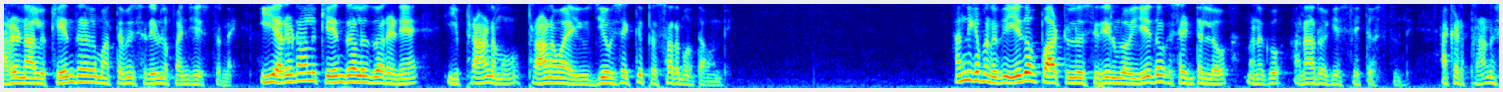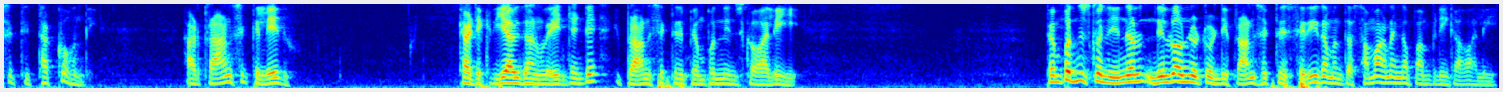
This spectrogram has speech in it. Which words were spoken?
అరవై నాలుగు కేంద్రాలు మాత్రమే శరీరంలో పనిచేస్తున్నాయి. ఈ అరవై నాలుగు కేంద్రాల ద్వారానే ఈ ప్రాణము ప్రాణవాయువు జీవశక్తి ప్రసారం అవుతూ ఉంది. అందుకే మనకు ఏదో పార్ట్లో శరీరంలో ఏదో ఒక సెంటర్లో మనకు అనారోగ్య స్థితి వస్తుంది. అక్కడ ప్రాణశక్తి తక్కువ ఉంది. ఆడ ప్రాణశక్తి లేదు. కాబట్టి క్రియా విధానంలో ఏంటంటే ఈ ప్రాణశక్తిని పెంపొందించుకోవాలి. పెంపొందించుకొని నిల్వ నిల్వ ఉన్నటువంటి ప్రాణశక్తిని శరీరం అంతా సమానంగా పంపిణీ కావాలి.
